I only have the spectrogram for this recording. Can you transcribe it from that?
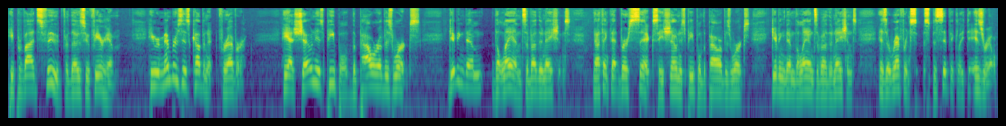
He provides food for those who fear him. He remembers his covenant forever. He has shown his people the power of his works, giving them the lands of other nations. Now, I think that verse 6, he's shown his people the power of his works, giving them the lands of other nations, is a reference specifically to Israel.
